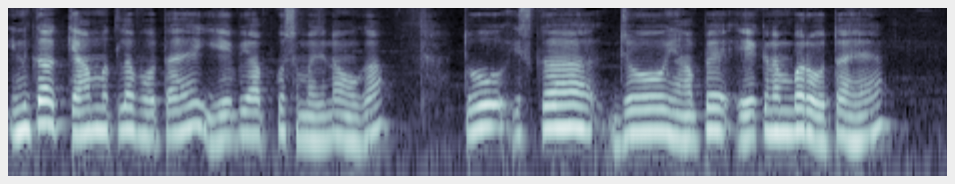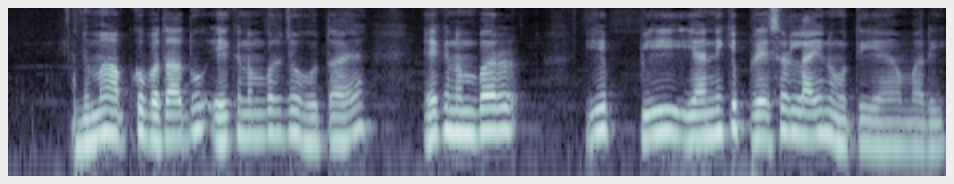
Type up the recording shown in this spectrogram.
इनका क्या मतलब होता है, ये भी आपको समझना होगा। तो इसका जो यहाँ पे एक नंबर होता है जो मैं आपको बता दूँ, एक नंबर जो होता है, एक नंबर ये पी यानी कि प्रेशर लाइन होती है हमारी,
